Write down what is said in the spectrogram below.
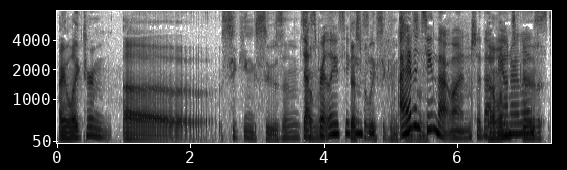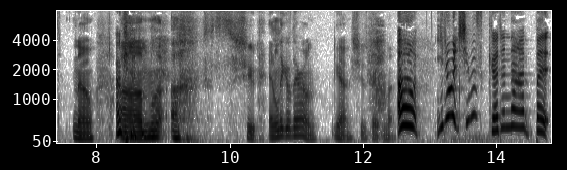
I liked her in uh, Seeking Susan. some- Desperately seeking. Desperately Su- Seeking Susan. I haven't seen that one. Should that, That be on our good. list? No. Okay. Um. Uh, shoot. And League of Their Own. Yeah, she was great in that. oh, you know what? She was good in that, but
